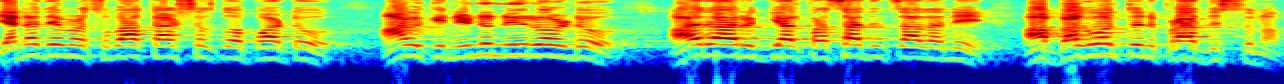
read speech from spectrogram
జన్మదిన శుభాకాంక్షలతో పాటు ఆమెకి నిండు నీరోళ్ళు ఆరోగ్యాలు ప్రసాదించాలని ఆ భగవంతుని ప్రార్థిస్తున్నాం.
